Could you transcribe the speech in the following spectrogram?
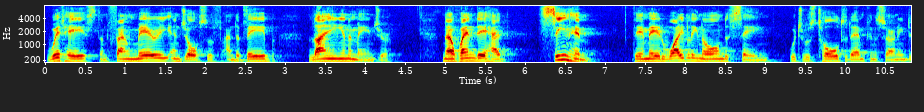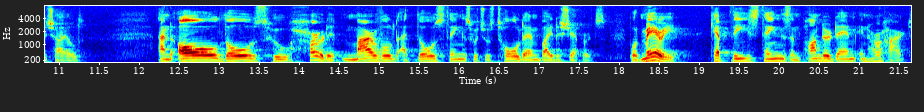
with haste and found Mary and Joseph and the babe lying in a manger. Now, when they had seen him, they made widely known the saying which was told to them concerning the child. And all those who heard it marveled at those things which was told them by the shepherds. But Mary kept these things and pondered them in her heart.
